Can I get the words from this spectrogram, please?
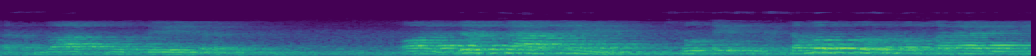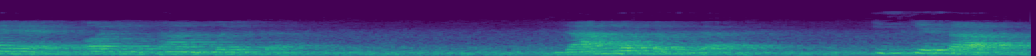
اسباب کو فیل کر اور جب چاہتے ہیں، چھوٹے سے سبب کو سبب بنا دیتے ہیں اور انسان بچ جاتا ہے، جانور بچ جاتا ہے۔ اس کے ساتھ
